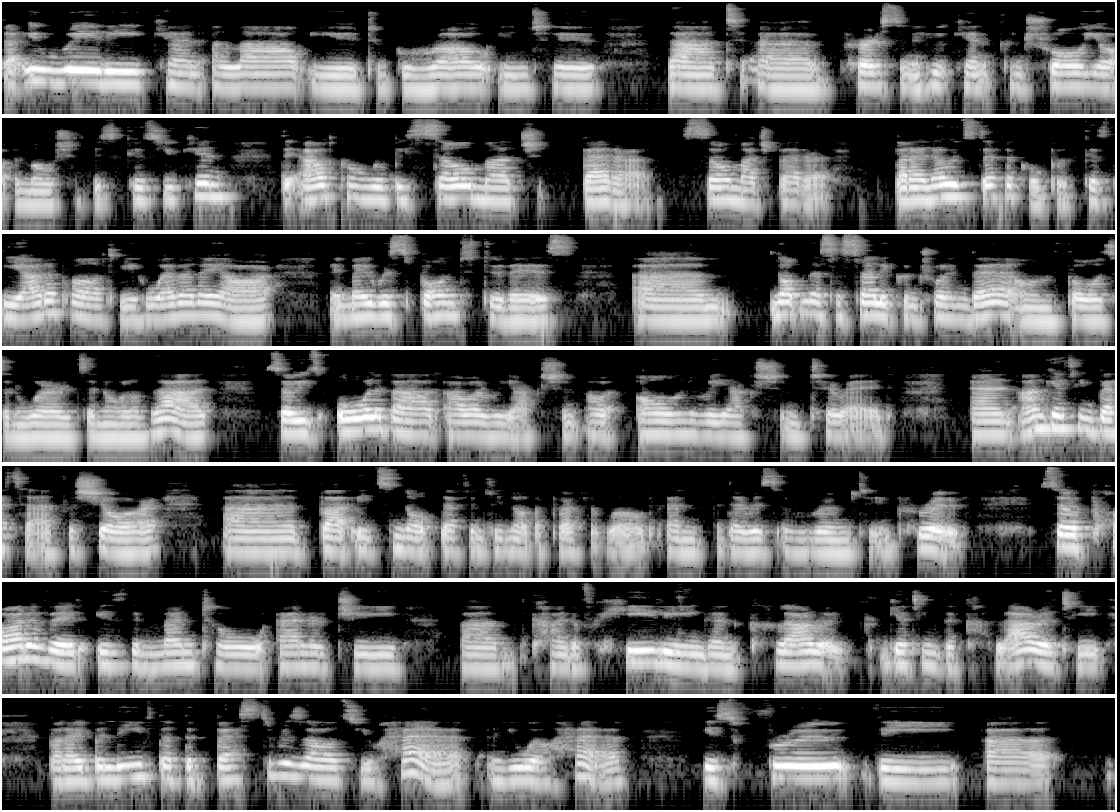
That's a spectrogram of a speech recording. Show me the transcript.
that it really can allow you to grow into that uh, person who can control your emotions because you can the outcome will be so much better so much better but i know it's difficult because the other party whoever they are they may respond to this um, not necessarily controlling their own thoughts and words and all of that so it's all about our reaction our own reaction to it and i'm getting better for sure uh, but it's not definitely not a perfect world, and there is room to improve. So part of it is the mental energy um, kind of healing and clar- getting the clarity. But I believe that the best results you have and you will have is through the uh,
